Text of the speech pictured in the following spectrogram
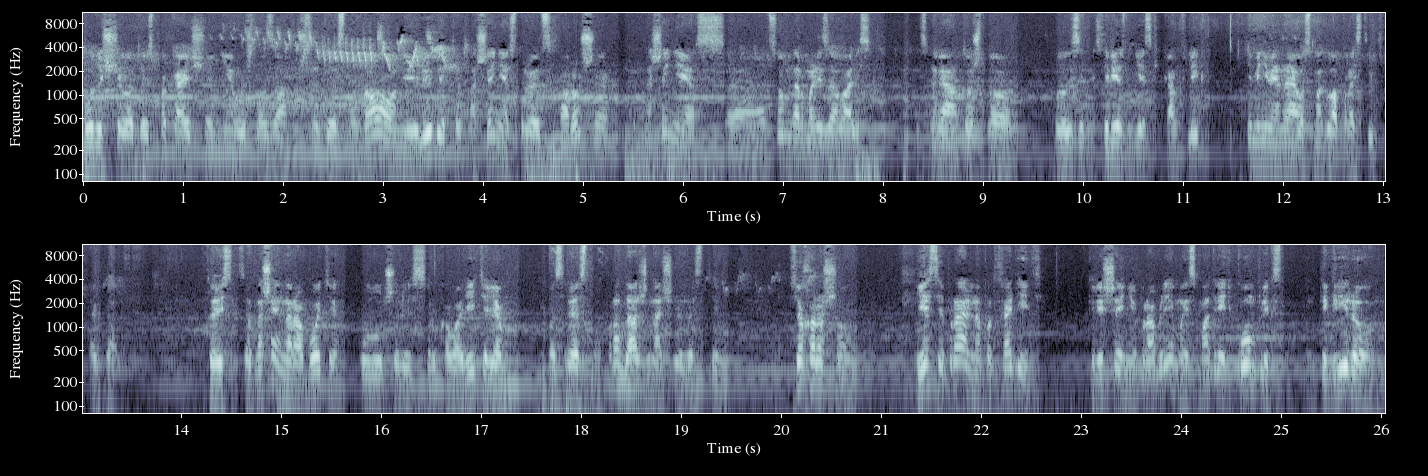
будущего, то есть пока еще не вышла замуж, соответственно. Но он ее любит, отношения строятся хорошие, отношения с э, отцом нормализовались, несмотря на то, что был действительно серьезный детский конфликт, тем не менее она его смогла простить и так далее. То есть отношения на работе улучшились с руководителем непосредственно, продажи начали расти. Все хорошо. Если правильно подходить к решению проблемы и смотреть комплексно, интегрированно,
